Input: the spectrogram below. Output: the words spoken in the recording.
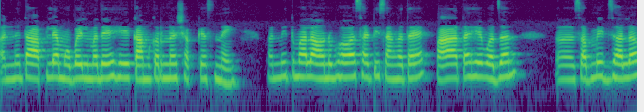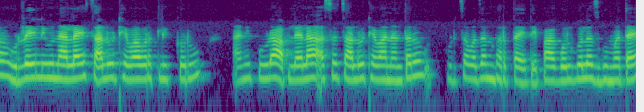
अन्यथा आपल्या मोबाईलमध्ये हे काम करणं शक्यच नाही. पण मी तुम्हाला अनुभवासाठी सांगत आहे पहा आता हे वजन सबमिट झालं हुर्रे लिहून आलं आहे चालू ठेवावर क्लिक करू आणि पुढं आपल्याला असं चालू ठेवानंतर पुढचं वजन भरता येते. पहा गोलगोलच घुमत आहे.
